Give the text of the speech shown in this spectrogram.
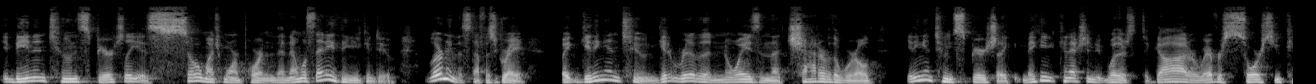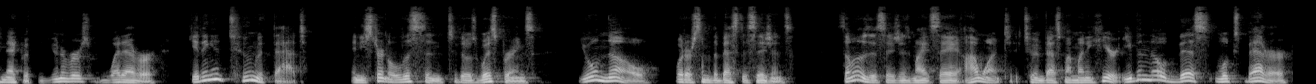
Being in tune spiritually is so much more important than almost anything you can do. Learning this stuff is great, but getting in tune, getting rid of the noise and the chatter of the world, getting in tune spiritually, making a connection, whether it's to God or whatever source you connect with, the universe, whatever, getting in tune with that, and you start to listen to those whisperings, you'll know what are some of the best decisions. Some of those decisions might say, I want to invest my money here. Even though this looks better,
